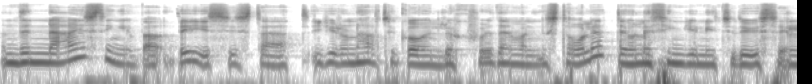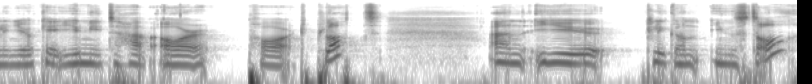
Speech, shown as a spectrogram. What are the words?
And the nice thing about this is that you don't have to go and look for them and install it. The only thing you need to do is telling you, okay, you need to have R part plot and you click on install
